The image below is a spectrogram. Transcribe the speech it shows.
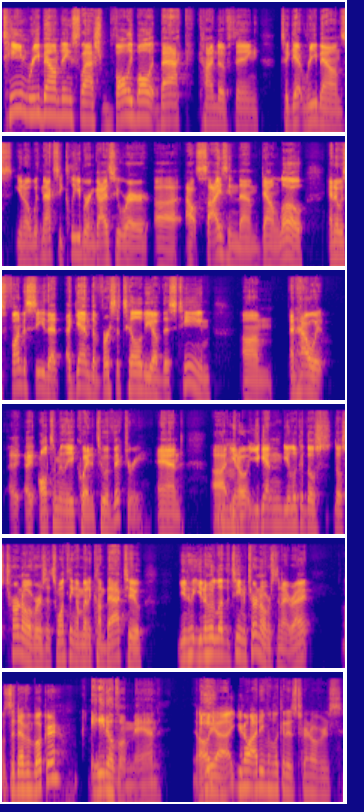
team rebounding slash volleyball it back kind of thing to get rebounds, you know, with Maxi Kleber and guys who were uh, outsizing them down low. And it was fun to see that, again, the versatility of this team um, and how it uh, ultimately equated to a victory. And, uh, mm-hmm. you know, you get, you look at those, those turnovers. It's one thing I'm going to come back to. You know, you know who led the team in turnovers tonight, right? Was it Devin Booker? Eight of them, man. Oh, Eight. yeah. You know, I'd even look at his turnovers.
